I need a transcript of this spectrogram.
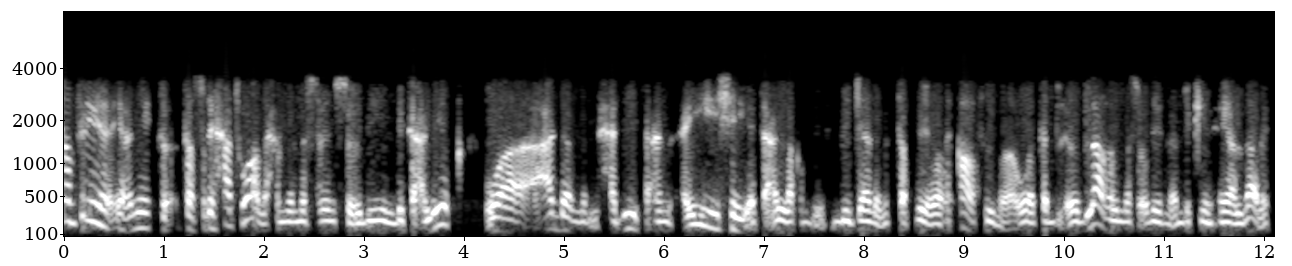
كان فيه يعني تصريحات واضحة من المسؤولين السعوديين بتعليق وعدم الحديث عن أي شيء يتعلق بجانب التطبيع وايقاف وابلاغ المسؤولين الأمريكيين حيال ذلك.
